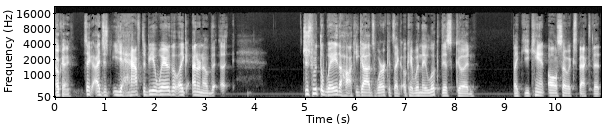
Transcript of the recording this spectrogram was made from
Okay. It's like I just you have to be aware that like I don't know, the, uh, just with the way the hockey gods work, it's like okay when they look this good, like you can't also expect that.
